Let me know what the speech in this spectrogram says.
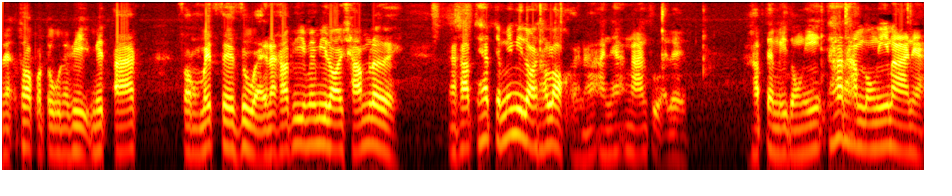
เนี่ยซอกประตูนะพี่เม็ดอาร์คสองเม็ดสวยๆนะครับ พี่ไม่มีรอยช้ำเลยนะครับแทบจะไม่มีรอยถลอกเลยนะอันนี้งานสวยเลยนะครับ แต่มีตรงนี้ถ้าทำตรงนี้มาเนี่ย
